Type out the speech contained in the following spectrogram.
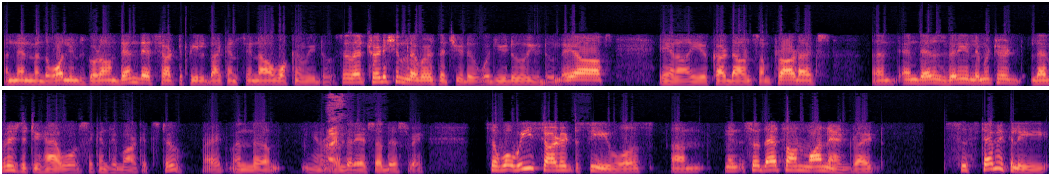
And then when the volumes go down, then they start to peel back and say, now what can we do? So the traditional levers that you do, what do you do? You do layoffs, you know, you cut down some products, and and there is very limited leverage that you have over secondary markets too, right? When the you know right. when the rates are this way. So what we started to see was, um, and so that's on one end, right? Systemically,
